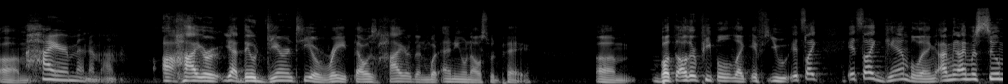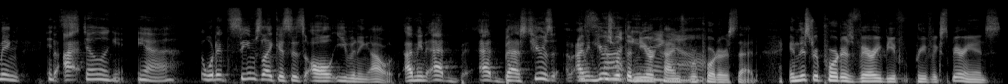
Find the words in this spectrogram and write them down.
um, higher minimum. a higher yeah they would guarantee a rate that was higher than what anyone else would pay um, but the other people like if you it's like it's like gambling i mean i'm assuming It's I, still a ga- yeah. what it seems like is it's all evening out i mean at at best here's i mean It's here's what the new york times out. reporter said in this reporter's very brief, brief experience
